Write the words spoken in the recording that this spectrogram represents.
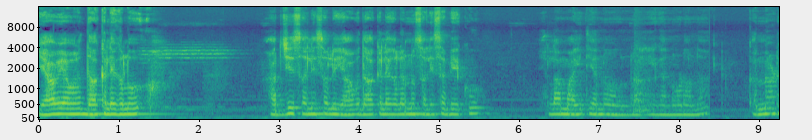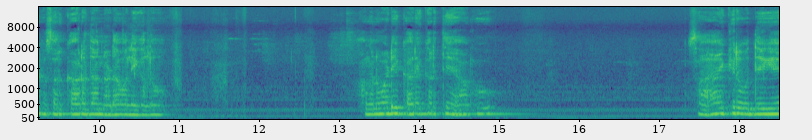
ಯಾವ್ಯಾವ ದಾಖಲೆಗಳು ಅರ್ಜಿ ಸಲ್ಲಿಸಲು ಯಾವ ದಾಖಲೆಗಳನ್ನು ಸಲ್ಲಿಸಬೇಕು? ಎಲ್ಲ ಮಾಹಿತಿಯನ್ನು ಈಗ ನೋಡೋಣ. ಕರ್ನಾಟಕ ಸರ್ಕಾರದ ನಡವಳಿಗಳು. ಅಂಗನವಾಡಿ ಕಾರ್ಯಕರ್ತೆ ಹಾಗೂ ಸಹಾಯಕಿಯರ ಹುದ್ದೆಗೆ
